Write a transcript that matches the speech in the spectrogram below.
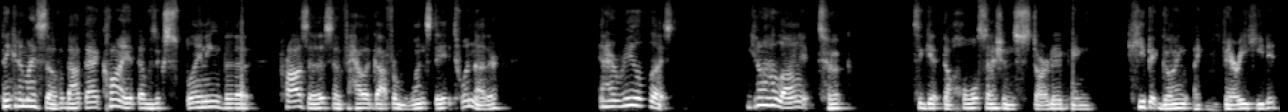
thinking to myself about that client that was explaining the process of how it got from one state to another. And I realized, you know how long it took to get the whole session started and keep it going like very heated?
